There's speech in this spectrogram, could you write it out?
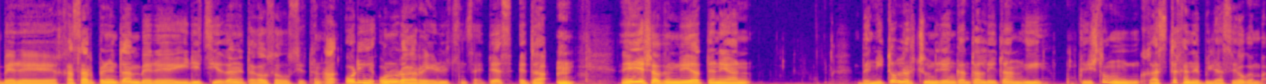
bere jazarpenetan bere iritzietan eta gauza guztietan. Ah, hori onuragarri iruditzen zaitez eta nire esaten didatenean Benito lertxun diren kantalditan, i, kriston gazte jende pila zehoken, ba,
